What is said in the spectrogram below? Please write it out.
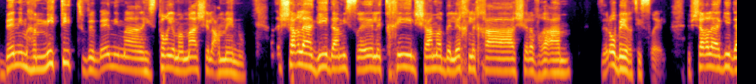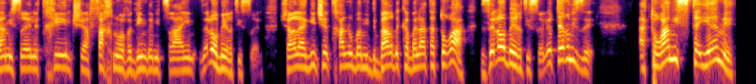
בין אם המיתית ובין אם ההיסטוריה ממש של עמנו. אפשר להגיד, עם ישראל התחיל שמה בלך לך של אברהם, זה לא בארץ ישראל. אפשר להגיד, עם ישראל התחיל כשהפכנו עבדים במצרים, זה לא בארץ ישראל. אפשר להגיד שהתחלנו במדבר בקבלת התורה, זה לא בארץ ישראל. יותר מזה, התורה מסתיימת,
